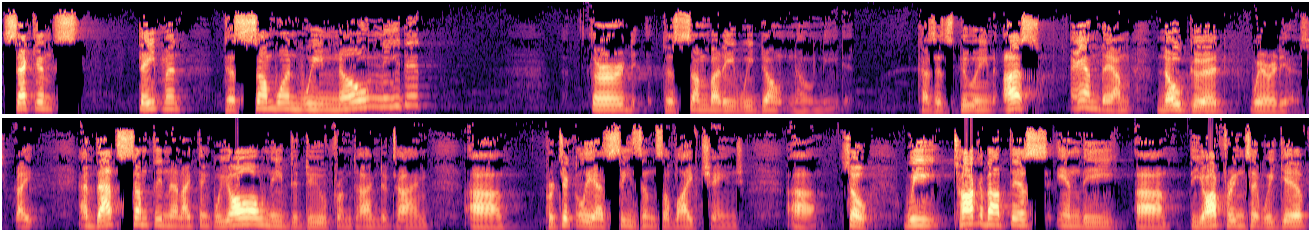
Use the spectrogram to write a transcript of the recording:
Second statement does someone we know need it? Third, does somebody we don't know need it? Because it's doing us and them no good where it is, right? And that's something that I think we all need to do from time to time. Uh, particularly as seasons of life change. Uh, so we talk about this in the, uh, the offerings that we give.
